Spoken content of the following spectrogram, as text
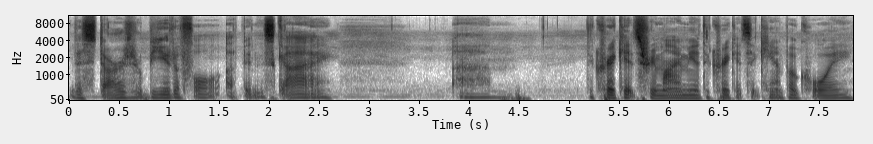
the stars are beautiful up in the sky. Um, the crickets remind me of the crickets at Camp Ocoee.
